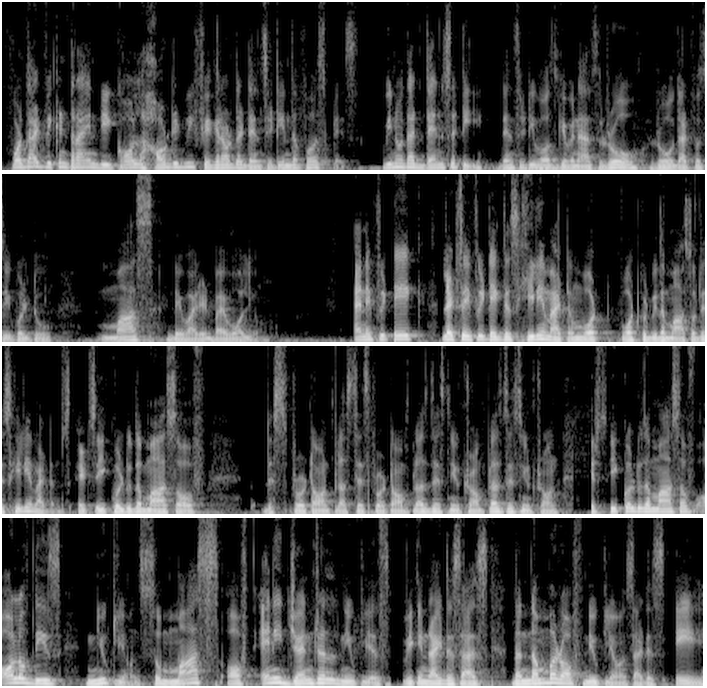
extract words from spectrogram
for that we can try and recall how did we figure out the density in the first place we know that density density was given as rho rho that was equal to mass divided by volume and if we take let's say if we take this helium atom what what could be the mass of this helium atoms? It's equal to the mass of this proton plus this proton plus this neutron plus this neutron. It's equal to the mass of all of these nucleons. So mass of any general nucleus we can write this as the number of nucleons that is a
